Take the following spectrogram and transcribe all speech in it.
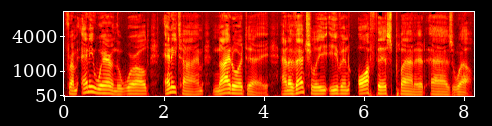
from anywhere in the world, anytime, night or day, and eventually even off this planet as well.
